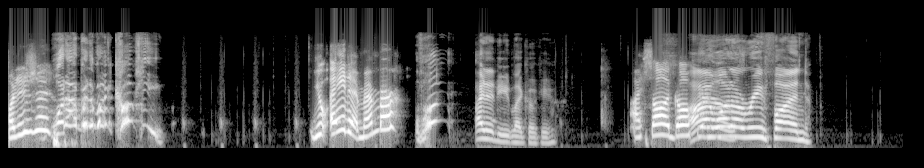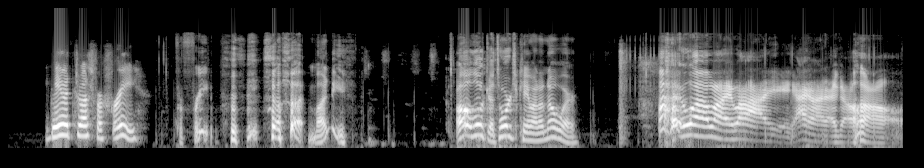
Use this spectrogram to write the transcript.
What did you say? What happened to my cookie? You ate it, remember? What? I didn't eat my cookie. I saw it go up I want a refund gave it to us for free. for free. Money. Oh, look, a torch came out of nowhere. I want my money. I gotta go home.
